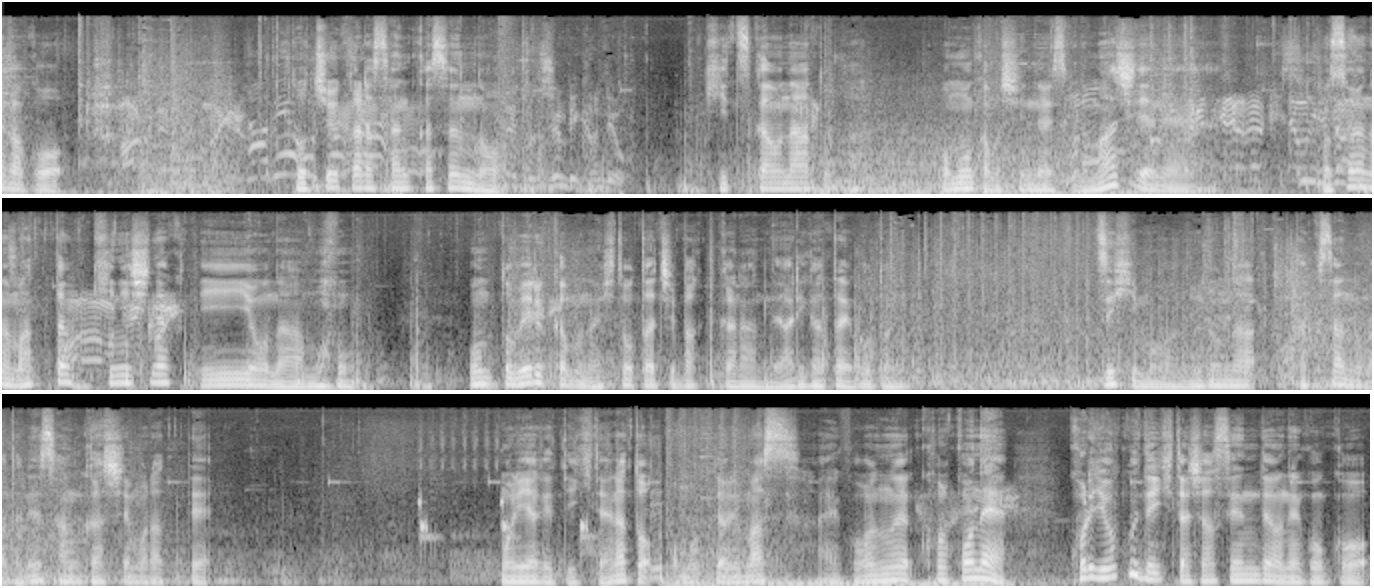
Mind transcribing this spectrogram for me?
んかこう途中から参加するの気使うなとか思うかもしんないですけどマジでねもうそういうの全く気にしなくていいようなもうほんとウェルカムな人たちばっかなんでありがたいことに。ぜひもうあのいろんなたくさんの方ね参加してもらって盛り上げていきたいなと思っております。はいこのねここねこれよくできた車線だよねここ。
